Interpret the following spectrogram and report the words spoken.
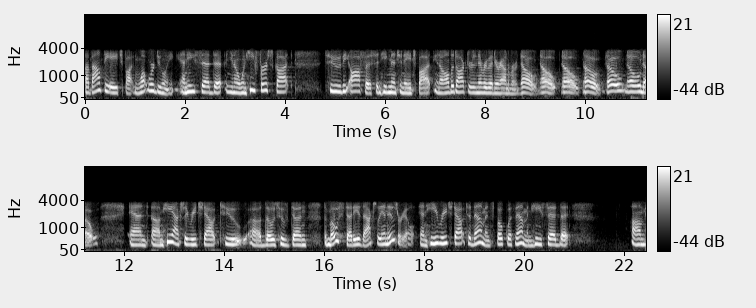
about the HBOT and what we're doing. And he said that, you know, when he first got to the office and he'd mention HBOT, you know, all the doctors and everybody around him are no, no, no, no, no, no, no. And um, he actually reached out to uh, those who've done the most studies, actually in Israel, and he reached out to them and spoke with them, and he said that um,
